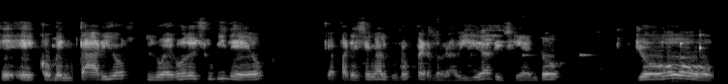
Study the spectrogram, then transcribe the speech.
eh, comentarios luego de su video que aparecen algunos perdonavidas diciendo yo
